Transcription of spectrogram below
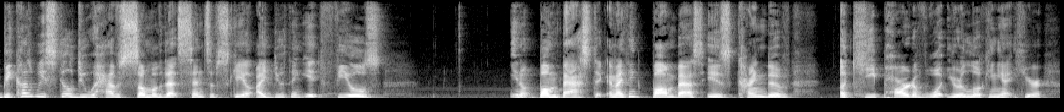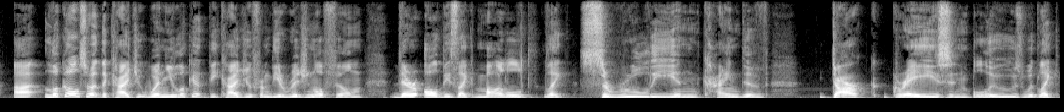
because we still do have some of that sense of scale, I do think it feels you know, bombastic. And I think bombast is kind of a key part of what you're looking at here. Uh, look also at the kaiju. When you look at the kaiju from the original film, there are all these like modeled like cerulean kind of dark grays and blues with like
